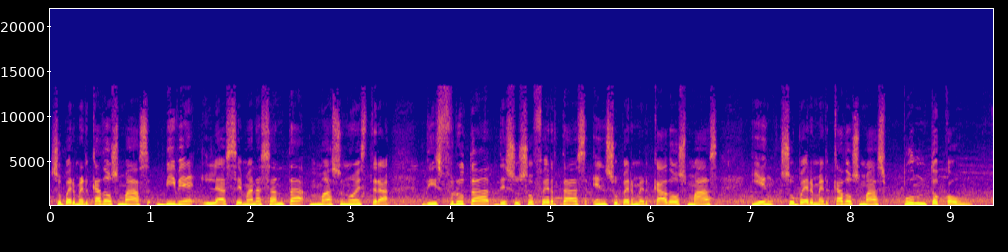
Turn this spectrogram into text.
Supermercados Más vive la Semana Santa más nuestra. Disfruta de sus ofertas en Supermercados Más y en supermercadosmás.com.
